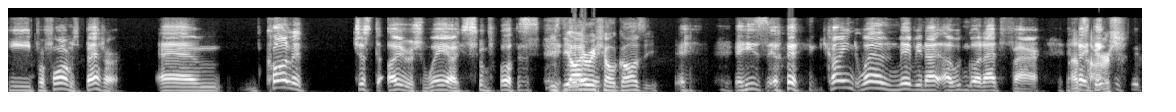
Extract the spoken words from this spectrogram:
he performs better. Um, call it just the Irish way, I suppose. He's the Irish El Ghazi. He's kind. Well, maybe not. I wouldn't go that far. That's I harsh. Think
